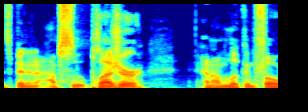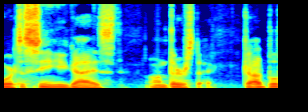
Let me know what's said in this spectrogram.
It's been an absolute pleasure, and I'm looking forward to seeing you guys on Thursday. God bless.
